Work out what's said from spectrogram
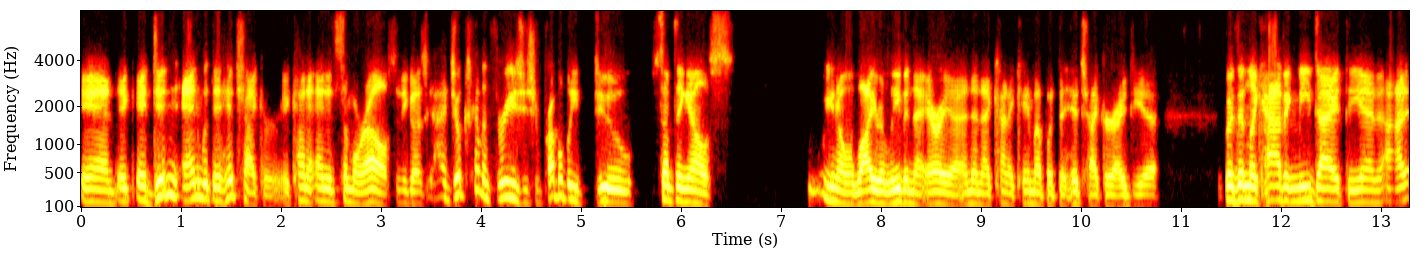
and it, it didn't end with the hitchhiker. It kind of ended somewhere else. And he goes, "Jokes come in threes. You should probably do something else, you know, while you're leaving that area." And then I kind of came up with the hitchhiker idea. But then, like having me die at the end, I,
